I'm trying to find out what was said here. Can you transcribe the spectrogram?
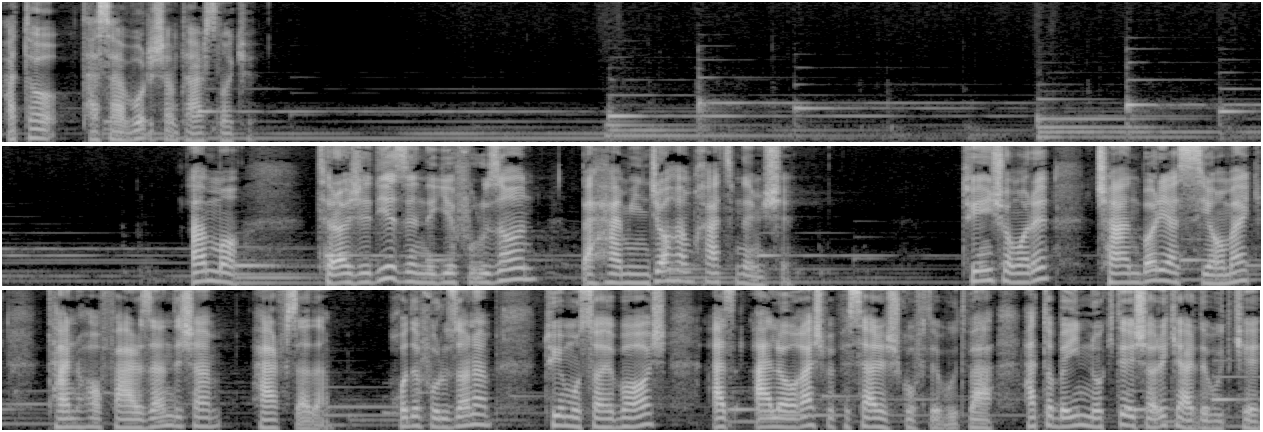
حتی تصورش هم ترسناکه. اما تراژدی زندگی فروزان به همین جا هم ختم نمیشه. توی این شماره چند باری از سیامک تنها فرزندشم حرف زدم. خود فروزانم توی مصاحبهاش از علاقش به پسرش گفته بود و حتی به این نکته اشاره کرده بود که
